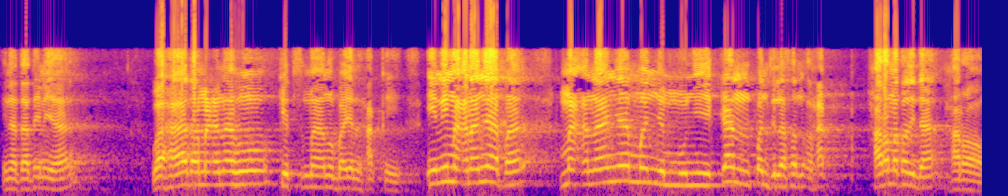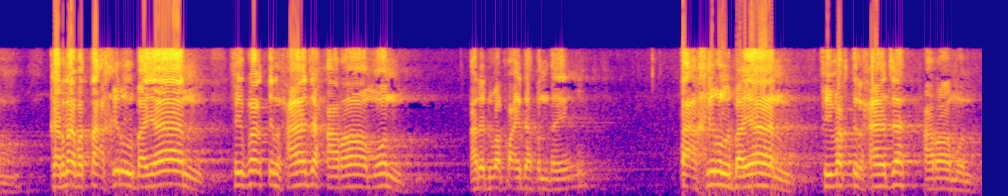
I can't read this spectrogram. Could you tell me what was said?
Ini hati ini ya. Wa hadha ma'nahu kitmanu bayil haqqi. Ini maknanya apa? Maknanya menyembunyikan penjelasan al-haq. Haram atau tidak? Haram. Karena apa? Ta'khirul bayan fi waqtil hajah haramun. Ada dua kaidah penting. Ta'khirul bayan fi waqtil hajah haramun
